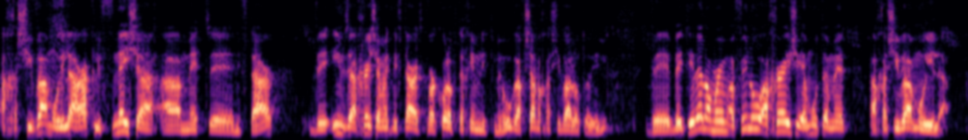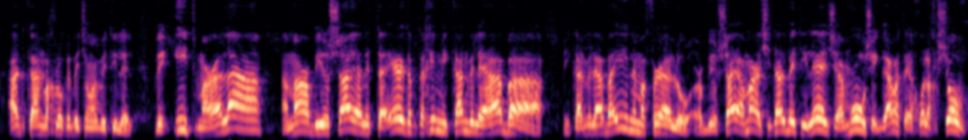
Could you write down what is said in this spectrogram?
החשיבה מועילה רק לפני שהמת אה, נפטר, ואם זה אחרי שהמת נפטר אז כבר כל הפתחים נטמעו, ועכשיו החשיבה לא תועיל. ובית הלל אומרים אפילו אחרי שימות המת החשיבה מועילה. עד כאן מחלוקת בית שמאי ובית הלל. ואיתמר עלה, אמר רבי יושעיה לתאר את הפתחים מכאן ולהבא, מכאן ולהבא אין למפרע לו. רבי יושעיה אמר שיטת בית הלל שאמרו שגם אתה יכול לחשוב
